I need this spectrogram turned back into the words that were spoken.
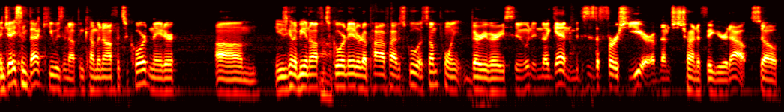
And Jason Beck, he was an up and coming offensive coordinator. Um, he was going to be an offensive coordinator at a Power Five school at some point very, very soon. And again, this is the first year of them just trying to figure it out. So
